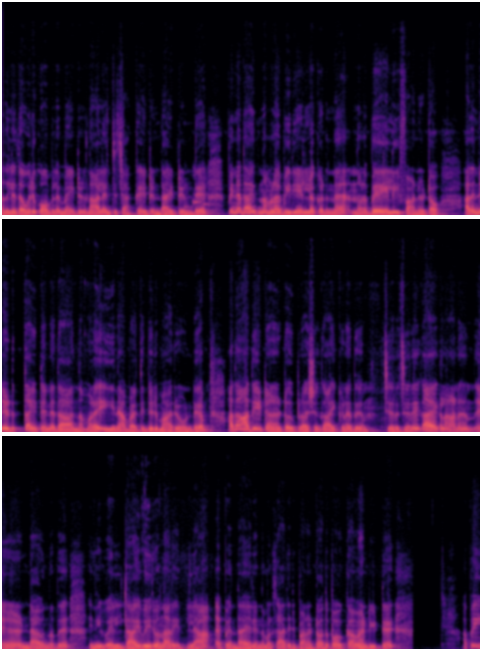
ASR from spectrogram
അതിലിതാ ഒരു കോമ്പലമായിട്ട് ഒരു നാലഞ്ച് ചക്കയായിട്ട് ഉണ്ടായിട്ടുണ്ട് പിന്നെ അതായത് നമ്മൾ ബിരിയാണിയിലൊക്കെ ഇടുന്ന നമ്മൾ ബേ ലീഫാണ് കേട്ടോ അതിന്റെ അടുത്തായിട്ട് തന്നെ ഇതാ നമ്മളെ ഈനാമ്പഴത്തിന്റെ ഒരു മരമുണ്ട് അത് ആദ്യമായിട്ടാണ് കേട്ടോ ഇപ്രാവശ്യം കായ്ക്കണത്. ചെറിയ ചെറിയ കായകളാണ് ഉണ്ടാവുന്നത്. ഇനി വലുതായി വരുമെന്ന് അപ്പോൾ എന്തായാലും നമ്മൾ കാത്തിരിപ്പാണ് കേട്ടോ. അത് പൗക്കാൻ വേണ്ടിയിട്ട്. അപ്പോൾ ഈ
